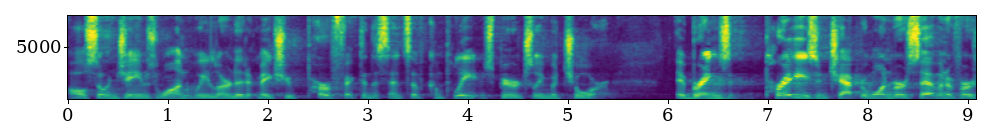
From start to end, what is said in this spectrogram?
Also in James 1, we learned that it makes you perfect in the sense of complete and spiritually mature. It brings praise in chapter 1, verse 7 of 1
